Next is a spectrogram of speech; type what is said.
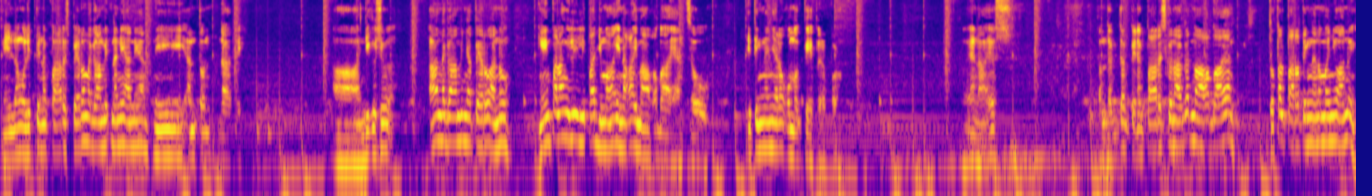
Ngayon lang ulit pinagpares. Pero nagamit na ni ano yan. Ni Anton dati. Ah, hindi ko sure. Ah, nagamit niya pero ano. Ngayon pa lang ililipad yung mga inakay mga kabayan. So, titingnan niya raw kung mag-perform. Ayan, ayos. Pandagdag, pinagpares ko na agad mga kabayan. Total, parating na naman yung ano eh.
